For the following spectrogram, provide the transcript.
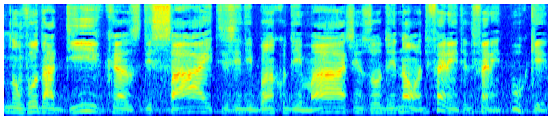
não vou dar dicas de sites e de banco de imagens ou de não, é diferente, é diferente. Por quê?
